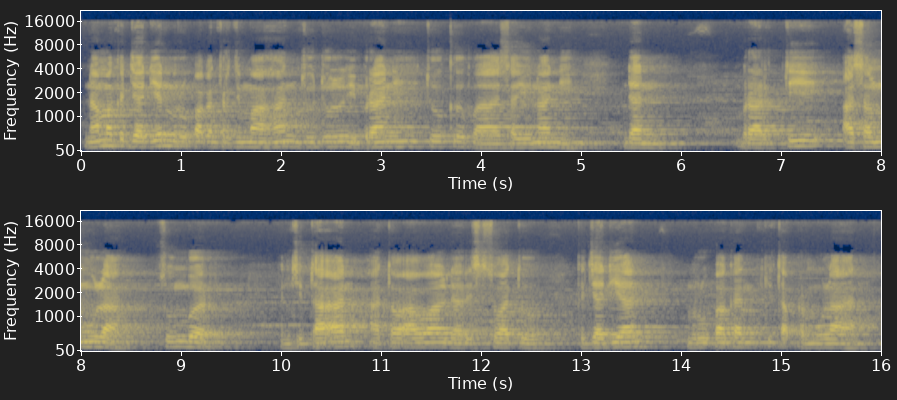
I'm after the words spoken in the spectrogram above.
Nama kejadian merupakan terjemahan judul Ibrani itu ke bahasa Yunani dan berarti asal mula, sumber, penciptaan atau awal dari sesuatu. Kejadian merupakan kitab permulaan.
